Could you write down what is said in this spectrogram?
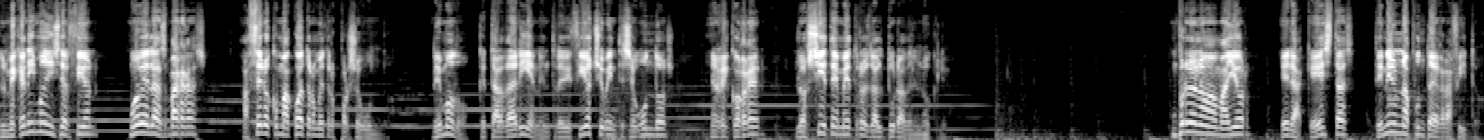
El mecanismo de inserción mueve las barras a 0,4 metros por segundo, de modo que tardarían entre 18 y 20 segundos en recorrer los 7 metros de altura del núcleo. Un problema mayor era que éstas tenían una punta de grafito,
